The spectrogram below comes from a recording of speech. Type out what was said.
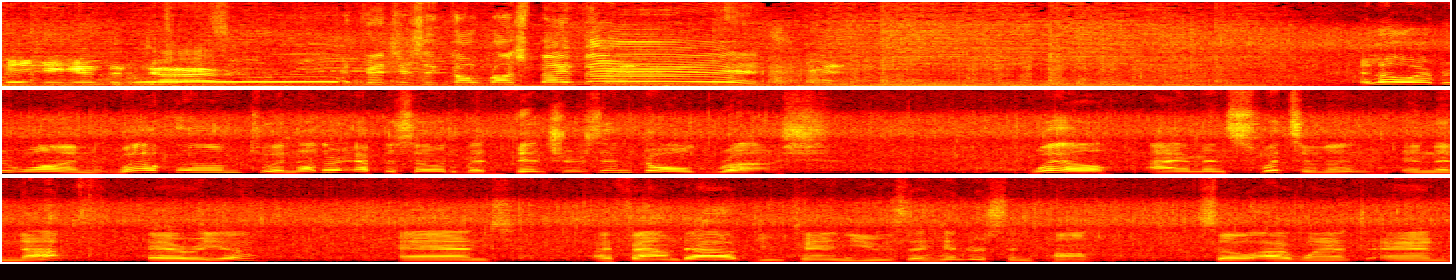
Digging in the dirt. Adventures in Gold Rush, baby! Hello, everyone. Welcome to another episode of Adventures in Gold Rush. Well, I am in Switzerland in the Napf area, and I found out you can use a Henderson pump. So I went and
